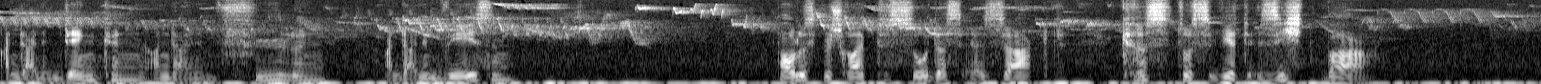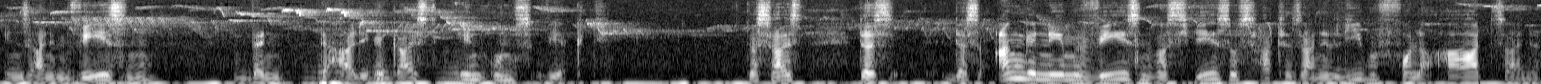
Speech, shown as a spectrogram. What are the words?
An deinem Denken, an deinem Fühlen, an deinem Wesen. Paulus beschreibt es so, dass er sagt, Christus wird sichtbar in seinem Wesen, wenn der Heilige Geist in uns wirkt. Das heißt, dass das angenehme Wesen, was Jesus hatte, seine liebevolle Art, seine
